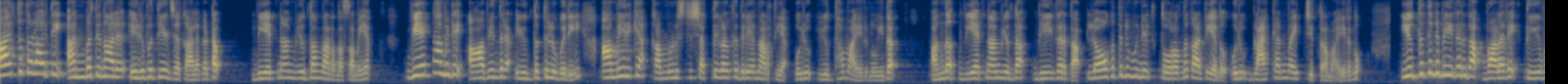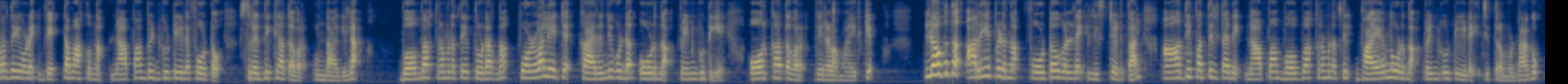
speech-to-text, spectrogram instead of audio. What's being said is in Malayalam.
ആയിരത്തി തൊള്ളായിരത്തി അൻപത്തിനാല് എഴുപത്തിയഞ്ച് കാലഘട്ടം. വിയറ്റ്നാം യുദ്ധം നടന്ന സമയം. വിയറ്റ്നാമിന്റെ ആഭ്യന്തര യുദ്ധത്തിലുപരി അമേരിക്ക കമ്മ്യൂണിസ്റ്റ് ശക്തികൾക്കെതിരെ നടത്തിയ ഒരു യുദ്ധമായിരുന്നു ഇത്. അന്ന് വിയറ്റ്നാം യുദ്ധ ഭീകരത ലോകത്തിന് മുന്നിൽ തുറന്നു കാട്ടിയത് ഒരു ബ്ലാക്ക് ആൻഡ് വൈറ്റ് ചിത്രമായിരുന്നു. യുദ്ധത്തിന്റെ ഭീകരത വളരെ തീവ്രതയോടെ വ്യക്തമാക്കുന്ന നാപ്പാം പെൺകുട്ടിയുടെ ഫോട്ടോ ശ്രദ്ധിക്കാത്തവർ ഉണ്ടാകില്ല. ബോംബാക്രമണത്തെ തുടർന്ന് പൊള്ളലേറ്റ് കരഞ്ഞുകൊണ്ട് ഓടുന്ന പെൺകുട്ടിയെ ഓർക്കാത്തവർ വിരളമായിരിക്കും. ലോകത്ത് അറിയപ്പെടുന്ന ഫോട്ടോകളുടെ ലിസ്റ്റ് എടുത്താൽ ആദ്യ പത്തിൽ തന്നെ നാപ്പാം ബോംബാക്രമണത്തിൽ ഭയന്നോടുന്ന പെൺകുട്ടിയുടെ ചിത്രമുണ്ടാകും.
